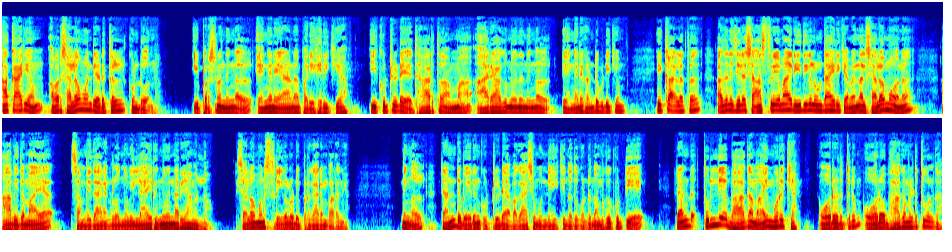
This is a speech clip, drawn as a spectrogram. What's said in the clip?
ആ കാര്യം അവർ ശലോമോന്റെ അടുക്കൽ കൊണ്ടുവന്നു. ഈ പ്രശ്നം നിങ്ങൾ എങ്ങനെയാണ് പരിഹരിക്കുക? ഈ കുട്ടിയുടെ യഥാർത്ഥ അമ്മ ആരാകുന്നുവെന്ന് നിങ്ങൾ എങ്ങനെ കണ്ടുപിടിക്കും? ഇക്കാലത്ത് അതിന് ചില ശാസ്ത്രീയമായ രീതികൾ ഉണ്ടായിരിക്കാം. എന്നാൽ ശലോമോന് ആ വിധമായ സംവിധാനങ്ങളൊന്നും ഇല്ലായിരുന്നു എന്നറിയാമല്ലോ. ശലോമോൻ സ്ത്രീകളോട് ഇപ്രകാരം പറഞ്ഞു. നിങ്ങൾ രണ്ടുപേരും കുട്ടിയുടെ അവകാശം ഉന്നയിക്കുന്നത് കൊണ്ട് നമുക്ക് കുട്ടിയെ രണ്ട് തുല്യ ഭാഗമായി മുറിക്കാം. ഓരോരുത്തരും ഓരോ ഭാഗം എടുത്തുകൊള്ളുക.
